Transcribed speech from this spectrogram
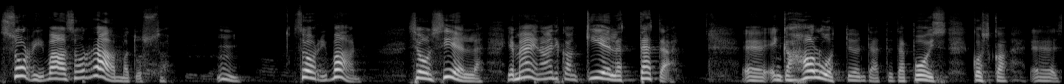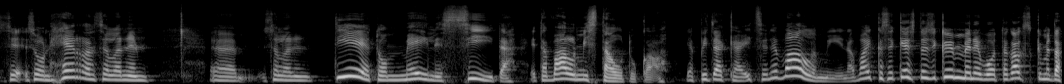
sori vaan, se on raamatussa. Mm. Sori vaan. Se on siellä. Ja mä en ainakaan kiellä tätä. Enkä halua työntää tätä pois, koska se, se on Herran sellainen, sellainen tieto meille siitä, että valmistautukaa ja pitäkää itsenne valmiina. Vaikka se kestäisi 10 vuotta, 20,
